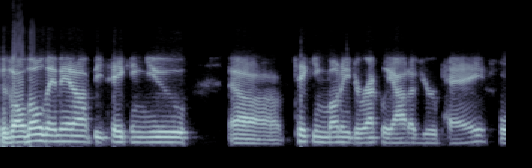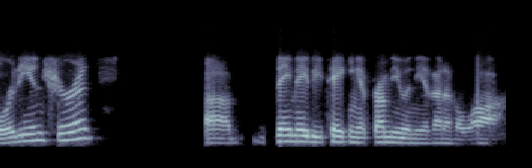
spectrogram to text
Because although they may not be taking you uh, taking money directly out of your pay for the insurance, uh, they may be taking it from you in the event of a loss.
